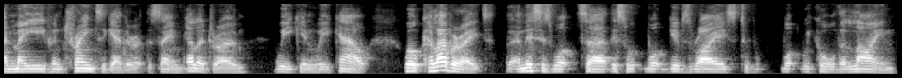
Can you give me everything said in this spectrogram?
and may even train together at the same velodrome week in week out will collaborate. And this is what uh, this what gives rise to what we call the line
